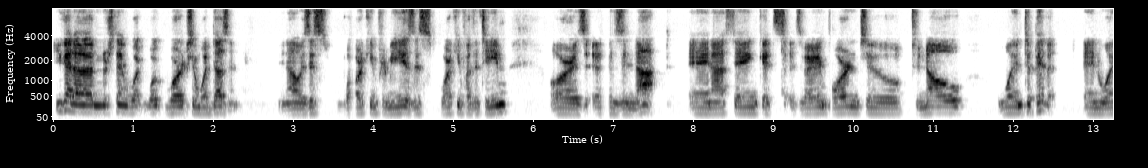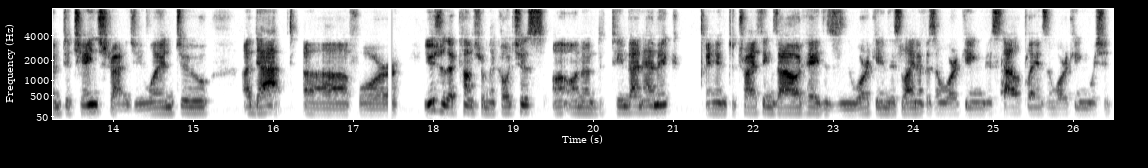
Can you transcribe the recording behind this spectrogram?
you got to understand what, what works and what doesn't. You know, is this working for me? Is this working for the team, or is is it not? And I think it's it's very important to to know when to pivot and when to change strategy, when to adapt. Uh, for usually that comes from the coaches on, on a team dynamic and to try things out. Hey, this isn't working. This lineup isn't working. This style of play isn't working. We should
